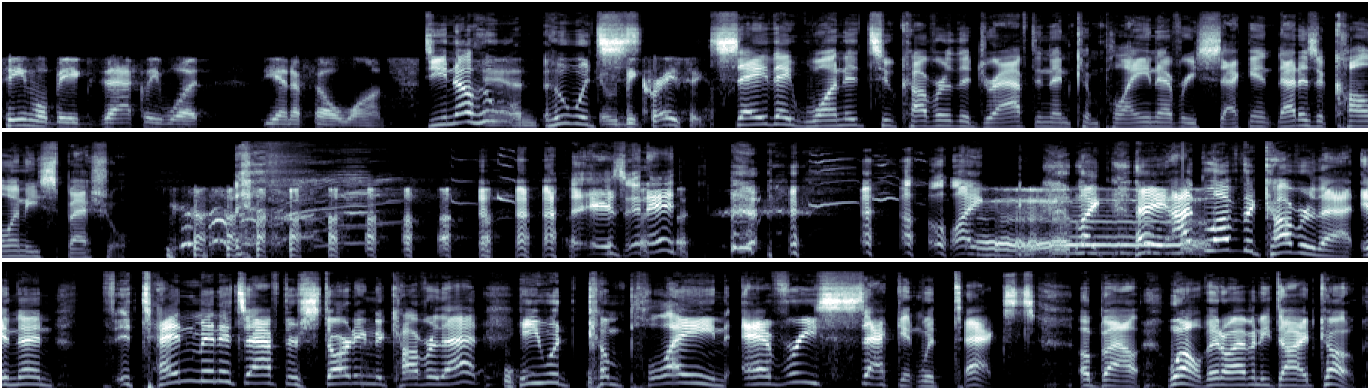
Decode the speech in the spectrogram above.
scene will be exactly what the NFL wants. Do you know who and who would, It would be crazy. say they wanted to cover the draft and then complain every second? That is a colony special. Isn't it? like, uh, like, hey, I'd love to cover that. And then 10 minutes after starting to cover that, he would complain every second with texts about, well, they don't have any Diet Coke.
